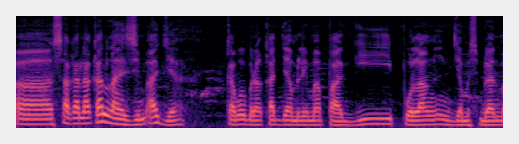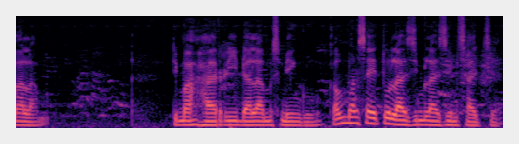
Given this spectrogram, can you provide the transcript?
uh, seakan-akan lazim aja kamu berangkat jam 5 pagi, pulang jam 9 malam. 5 hari dalam seminggu. Kamu merasa itu lazim-lazim saja.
